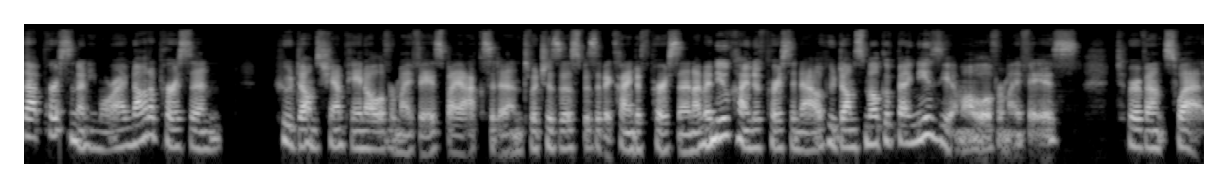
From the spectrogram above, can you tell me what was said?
that person anymore. I'm not a person who dumps champagne all over my face by accident, which is a specific kind of person. I'm a new kind of person now who dumps milk of magnesium all over my face to prevent sweat.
